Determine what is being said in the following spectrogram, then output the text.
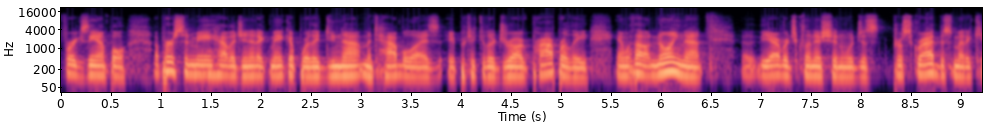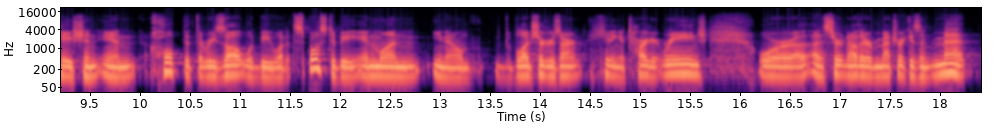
For example, a person may have a genetic makeup where they do not metabolize a particular drug properly, and without knowing that, uh, the average clinician would just prescribe this medication and hope that the result would be what it's supposed to be. And when you know the blood sugars aren't hitting a target range, or a, a certain other metric isn't met,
